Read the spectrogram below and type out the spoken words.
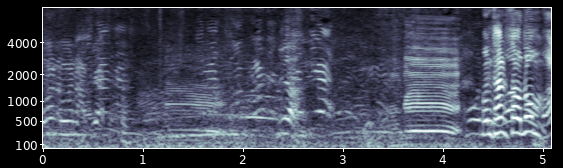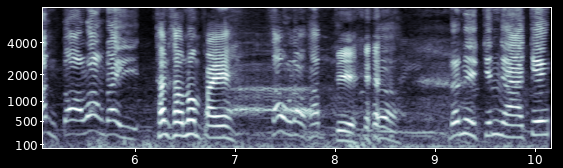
กูนู่นน่ะเพี้ยนเนี่ยมันท่านเศร้านม พันต่อรองได้ท่านเศร้านมไปเศร้าแล้วครับดีเออ เดี๋ยวนี้กินหญ้าเจง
